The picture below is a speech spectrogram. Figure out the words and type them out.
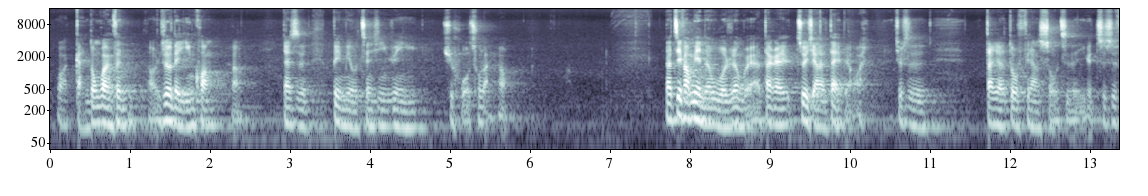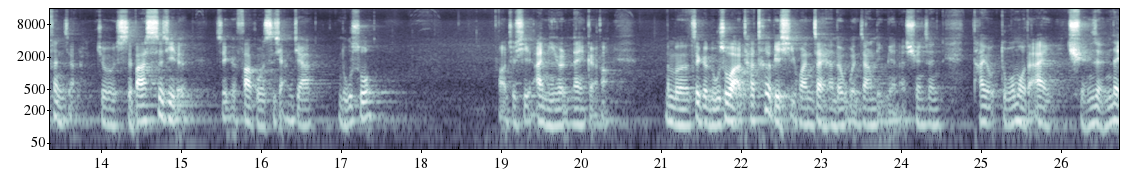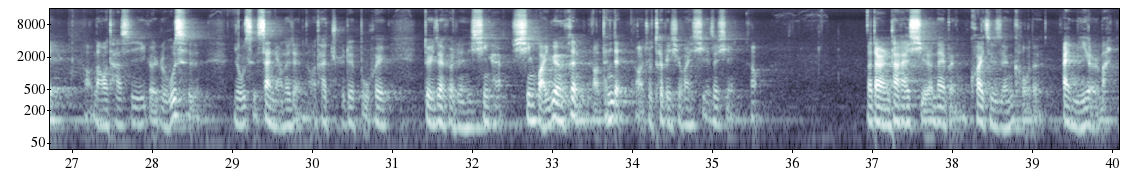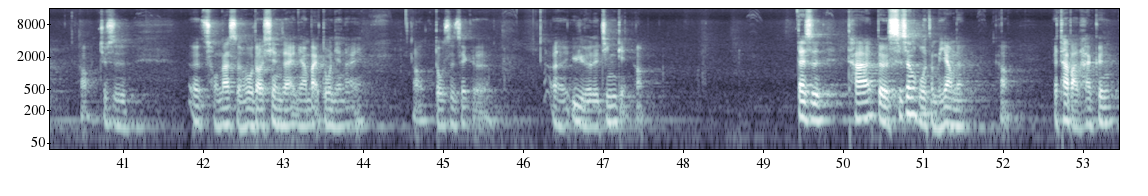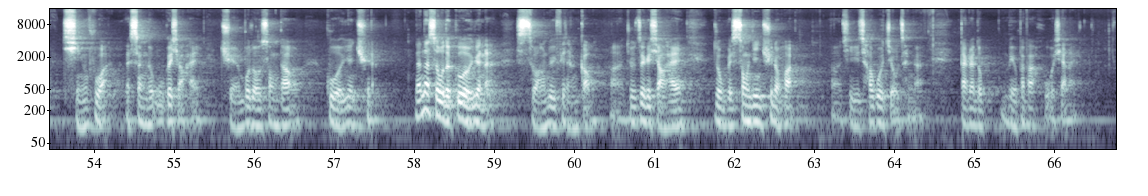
哇感动万分啊，热泪盈眶啊，但是并没有真心愿意去活出来啊。那这方面呢，我认为啊，大概最佳的代表啊，就是大家都非常熟知的一个知识分子，就十八世纪的这个法国思想家卢梭，啊，就写艾米尔那个啊。那么这个卢梭啊，他特别喜欢在他的文章里面呢，宣称他有多么的爱全人类啊，然后他是一个如此如此善良的人啊，他绝对不会对任何人心怀心怀怨恨啊等等啊，就特别喜欢写这些啊。那当然，他还写了那本脍炙人口的《艾米尔》嘛，好，就是，呃，从那时候到现在两百多年来，啊，都是这个，呃，育儿的经典啊。但是他的私生活怎么样呢？啊，他把他跟情妇啊生的五个小孩全部都送到孤儿院去了。那那时候的孤儿院呢，死亡率非常高啊，就这个小孩如果被送进去的话，啊，其实超过九成啊，大概都没有办法活下来。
